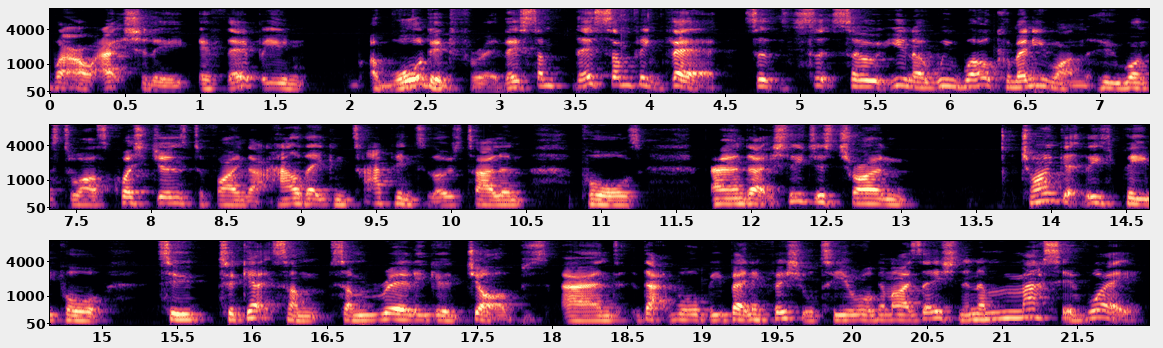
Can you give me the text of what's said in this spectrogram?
wow actually if they're being awarded for it. There's some there's something there. So, so so you know we welcome anyone who wants to ask questions to find out how they can tap into those talent pools and actually just try and try and get these people to to get some some really good jobs. And that will be beneficial to your organization in a massive way.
